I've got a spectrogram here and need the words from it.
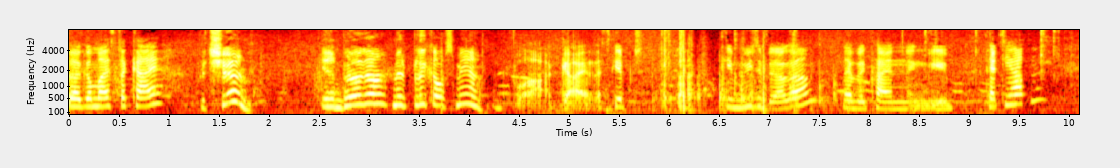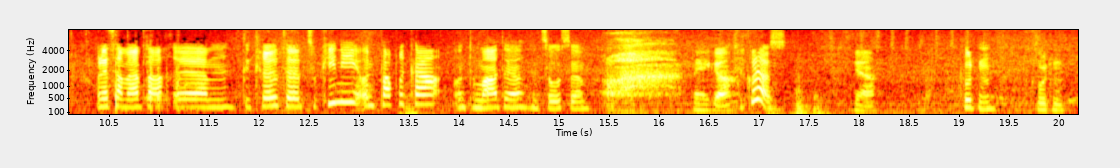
Bürgermeister Kai. Bitte schön. Ihren Burger mit Blick aufs Meer. Boah, geil. Es gibt Gemüseburger, weil wir keinen irgendwie Patty hatten. Und jetzt haben wir einfach ähm, gegrillte Zucchini und Paprika und Tomate mit Soße. Mega. Sieht gut aus. Ja, Guten. guten.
